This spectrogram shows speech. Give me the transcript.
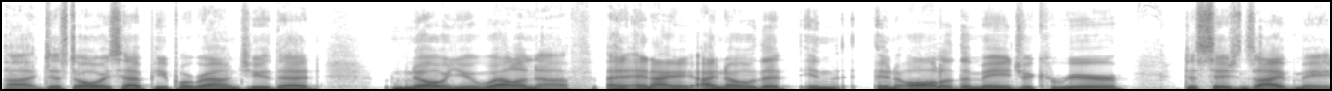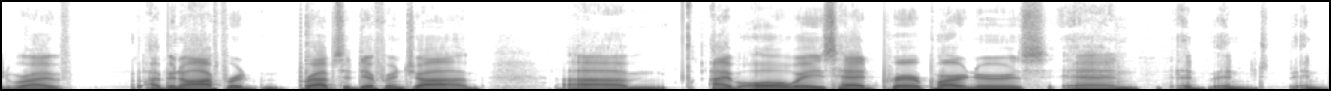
Uh, just always have people around you that know you well enough. And, and I, I know that in in all of the major career decisions I've made, where I've I've been offered perhaps a different job, um, I've always had prayer partners and, and and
